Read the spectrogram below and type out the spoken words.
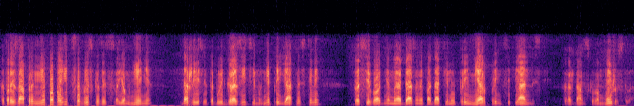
который завтра не побоится высказать свое мнение, даже если это будет грозить ему неприятностями, то сегодня мы обязаны подать ему пример принципиальности, гражданского мужества,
